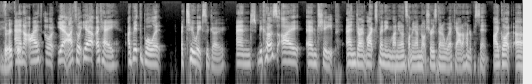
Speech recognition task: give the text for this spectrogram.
Very cool. And I thought, yeah, I thought, yeah, okay, I bit the bullet uh, two weeks ago. And because I am cheap and don't like spending money on something I'm not sure is going to work out 100%, I got a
